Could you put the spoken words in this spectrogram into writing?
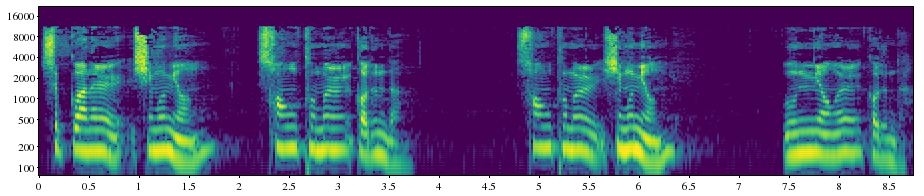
습관을 심으면 성품을 거둔다. 성품을 심으면 운명을 거둔다.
